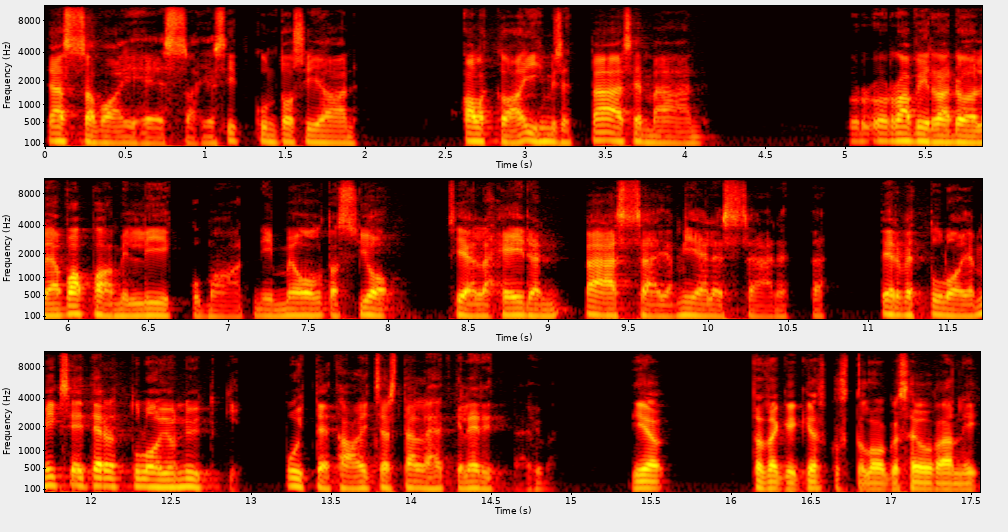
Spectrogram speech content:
tässä vaiheessa. Ja sitten kun tosiaan alkaa ihmiset pääsemään raviradoille ja vapaammin liikkumaan, niin me oltaisiin jo siellä heidän päässään ja mielessään, että tervetuloa. Ja miksi ei tervetuloa jo nytkin? Puitteethan on itse asiassa tällä hetkellä erittäin hyvät. Ja tätäkin keskustelua, kun seuraa, niin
